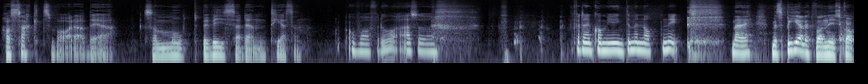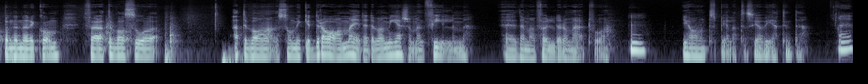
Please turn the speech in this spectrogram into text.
har sagts vara det som motbevisar den tesen. Och varför då? Alltså... för den kommer ju inte med något nytt. Nej, men spelet var nyskapande när det kom. För att det var så, att det var så mycket drama i det. Det var mer som en film. Eh, där man följde de här två. Mm. Jag har inte spelat det så jag vet inte. Nej.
